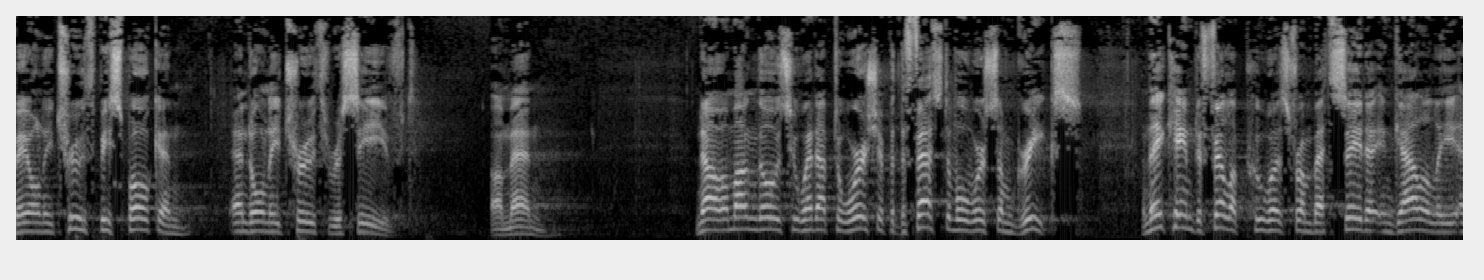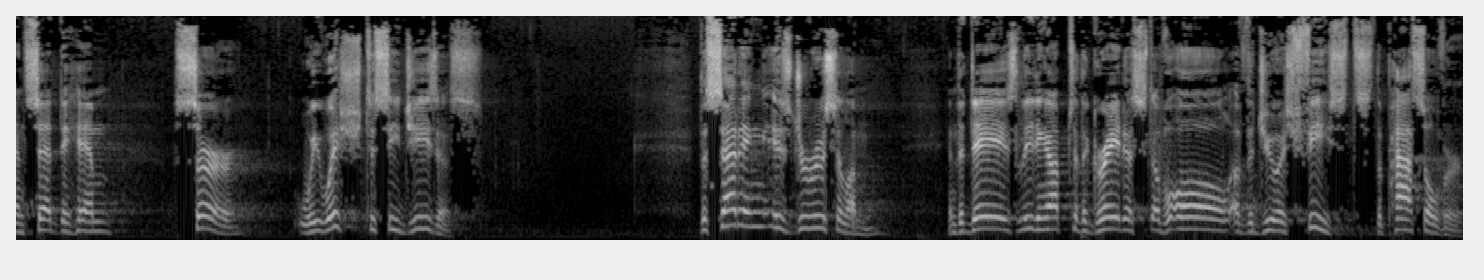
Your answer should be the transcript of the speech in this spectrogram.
May only truth be spoken and only truth received. Amen. Now, among those who went up to worship at the festival were some Greeks. And they came to Philip, who was from Bethsaida in Galilee, and said to him, Sir, we wish to see Jesus. The setting is Jerusalem in the days leading up to the greatest of all of the Jewish feasts, the Passover.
